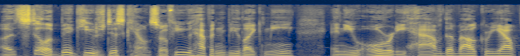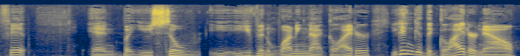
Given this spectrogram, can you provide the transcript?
Uh, it's still a big, huge discount. So if you happen to be like me and you already have the Valkyrie outfit, and but you still you've been wanting that glider, you can get the glider now.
